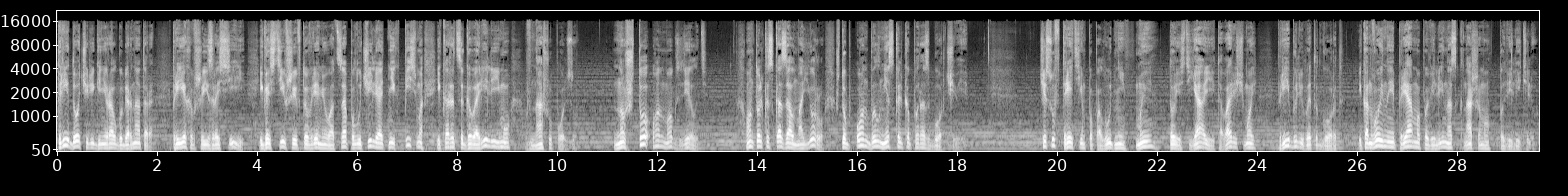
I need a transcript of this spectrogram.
три дочери генерал-губернатора, приехавшие из России и гостившие в то время у отца, получили от них письма и, кажется, говорили ему в нашу пользу. Но что он мог сделать? Он только сказал майору, чтобы он был несколько поразборчивее. Часу в третьем пополудни мы, то есть я и товарищ мой, прибыли в этот город, и конвойные прямо повели нас к нашему повелителю.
